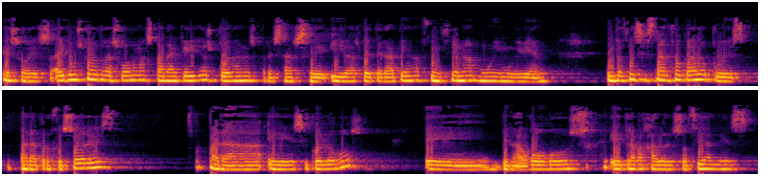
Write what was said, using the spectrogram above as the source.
eso es. Hay que buscar otras formas para que ellos puedan expresarse y la arteterapia funciona muy, muy bien. Entonces está enfocado, pues, para profesores, para eh, psicólogos, eh, pedagogos, eh, trabajadores sociales,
